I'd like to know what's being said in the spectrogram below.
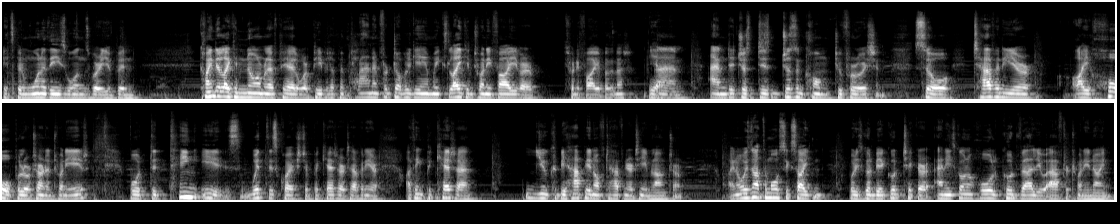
it's been one of these ones where you've been kind of like in normal FPL, where people have been planning for double game weeks, like in 25 or 25, wasn't it? Yeah. Um, and it just dis- doesn't come to fruition. So Tavernier, I hope will return in 28. But the thing is, with this question, Paqueta or Tavernier, I think Paqueta, you could be happy enough to have in your team long term. I know he's not the most exciting, but he's going to be a good ticker and he's going to hold good value after 29.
